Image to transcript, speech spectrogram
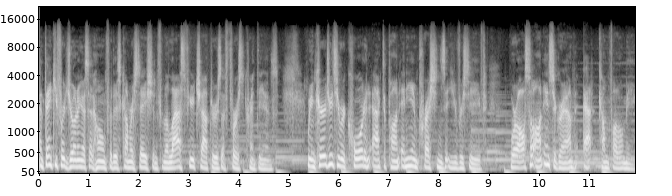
And thank you for joining us at home for this conversation from the last few chapters of 1 Corinthians. We encourage you to record and act upon any impressions that you've received. We're also on Instagram at Come Follow Me.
